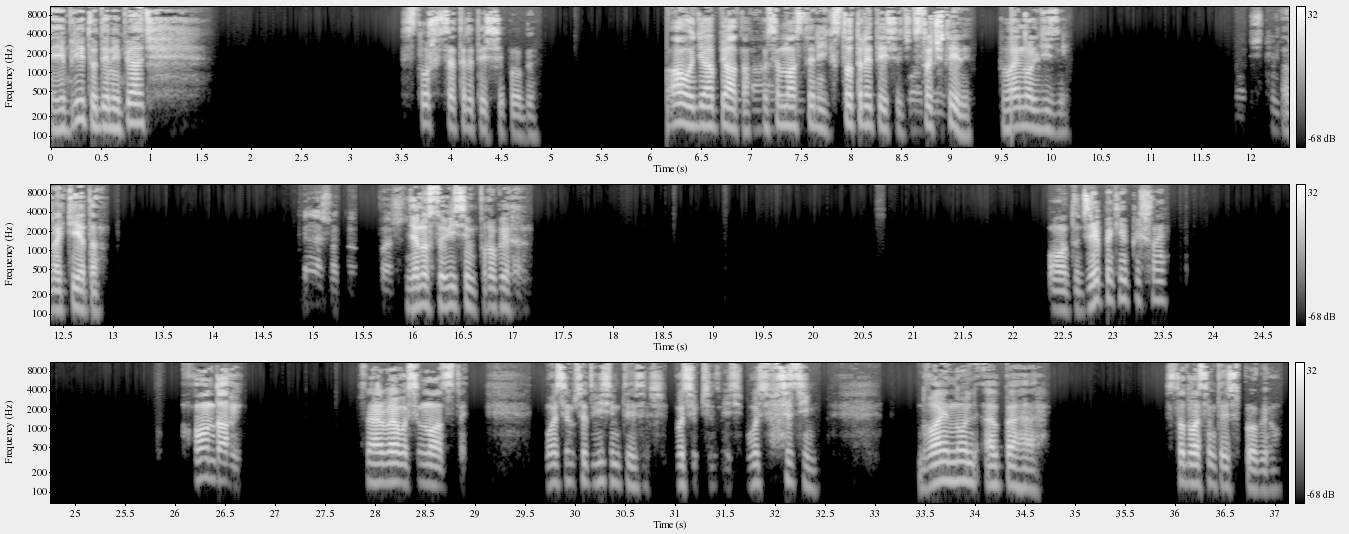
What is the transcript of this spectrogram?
Гібрид 1,5. 163 тисячі пробіг. Audi A5, 18 рік, 103 тисячі, 104. 2.0 дізель. Ракета. Конечно, 98 пробіг. О, тут джипики пішли. Honda. CRV 18. 88 тисяч. 88. 87. 2.0 LPG. 128 тисяч пробігу.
